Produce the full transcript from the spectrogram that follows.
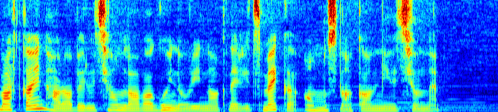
Մարդկային հարաբերության լավագույն օրինակներից մեկը ամուսնական միությունն է։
